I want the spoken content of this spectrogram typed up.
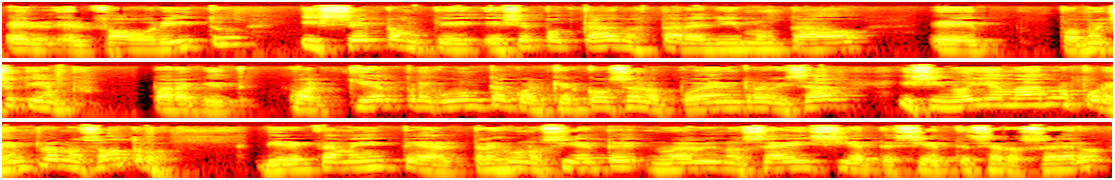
el, favorito y sepan que ese podcast va a estar allí montado eh, por mucho tiempo para que cualquier pregunta, cualquier cosa lo puedan revisar y si no llamarnos, por ejemplo, a nosotros directamente al 317-916-7700,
